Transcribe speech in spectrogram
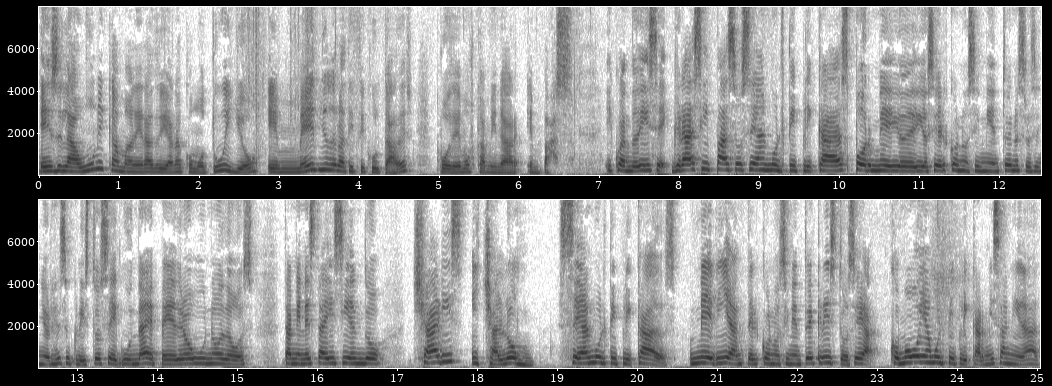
es la única manera, Adriana, como tú y yo, en medio de las dificultades, podemos caminar en paz. Y cuando dice, gracia y paso sean multiplicadas por medio de Dios y el conocimiento de nuestro Señor Jesucristo, segunda de Pedro 1.2, también está diciendo charis y chalom, sean multiplicados mediante el conocimiento de Cristo. O sea, ¿cómo voy a multiplicar mi sanidad?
